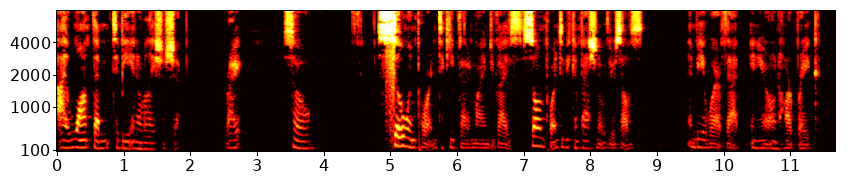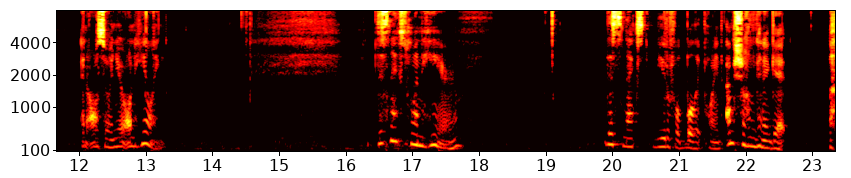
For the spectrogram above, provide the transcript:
I want them to be in a relationship, right? So so important to keep that in mind, you guys. So important to be compassionate with yourselves and be aware of that in your own heartbreak and also in your own healing. This next one here, this next beautiful bullet point, I'm sure I'm going to get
